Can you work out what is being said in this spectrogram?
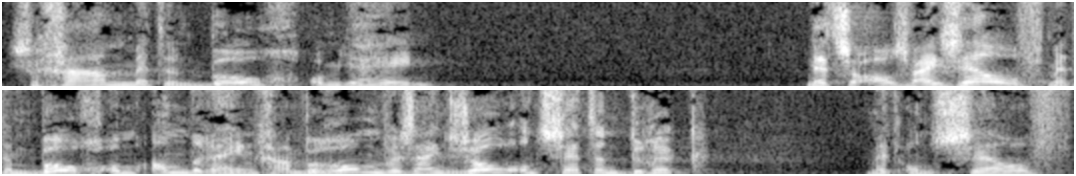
Ze gaan met een boog om je heen. Net zoals wij zelf met een boog om anderen heen gaan. Waarom? We zijn zo ontzettend druk met onszelf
